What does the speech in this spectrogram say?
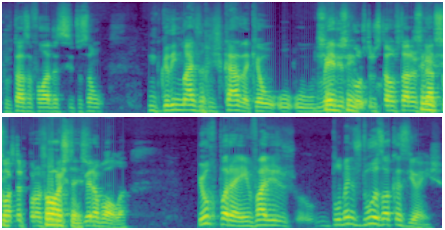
porque estás a falar dessa situação um bocadinho mais arriscada, que é o, o, o sim, médio sim. de construção estar a jogar sim, de costas para os costas. ver a bola. Eu reparei em vários, pelo menos duas ocasiões,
